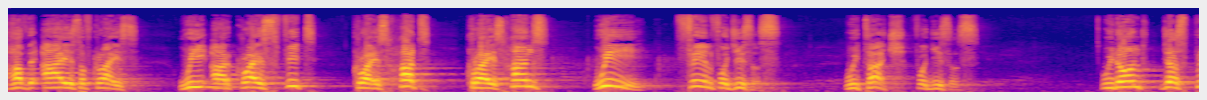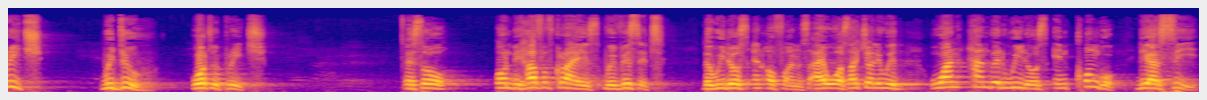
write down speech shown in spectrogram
have the eyes of Christ. We are Christ's feet, Christ's heart, Christ's hands. We feel for Jesus. We touch for Jesus. We don't just preach, we do what we preach. And so, on behalf of Christ, we visit the widows and orphans. I was actually with 100 widows in Congo, DRC,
